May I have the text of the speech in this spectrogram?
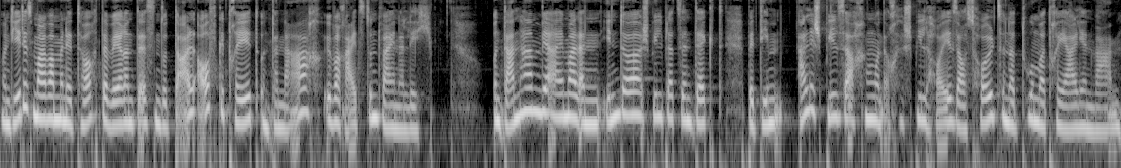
Und jedes Mal war meine Tochter währenddessen total aufgedreht und danach überreizt und weinerlich. Und dann haben wir einmal einen Indoor-Spielplatz entdeckt, bei dem alle Spielsachen und auch Spielhäuser aus Holz und Naturmaterialien waren.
